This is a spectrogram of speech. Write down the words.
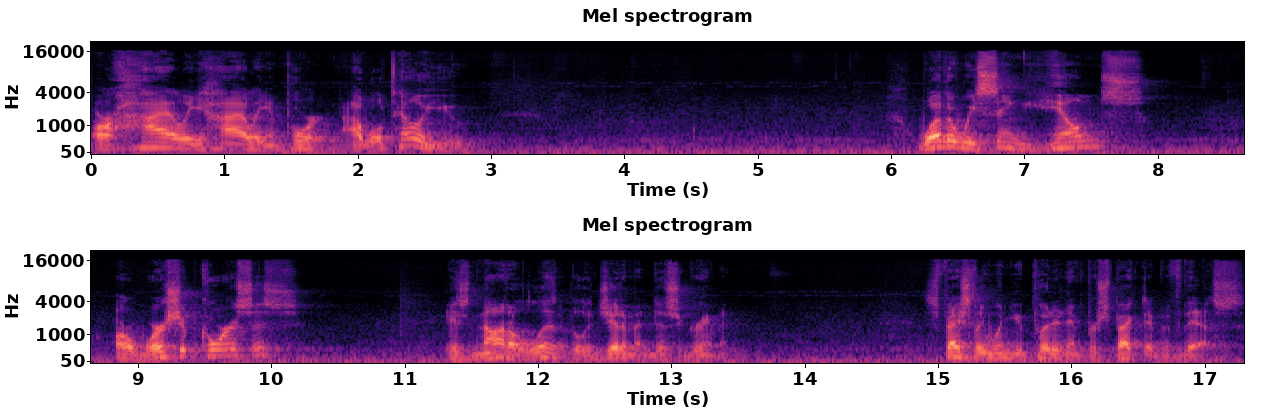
are highly, highly important. I will tell you whether we sing hymns or worship choruses is not a le- legitimate disagreement, especially when you put it in perspective of this.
